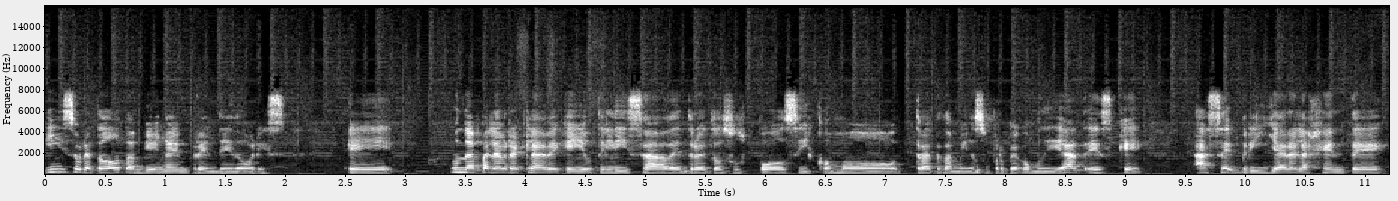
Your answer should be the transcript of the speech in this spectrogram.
y sobre todo también a emprendedores. Eh, una palabra clave que ella utiliza dentro de todos sus posts y cómo trata también a su propia comunidad es que hace brillar a la gente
